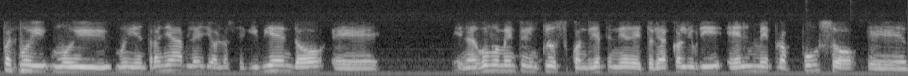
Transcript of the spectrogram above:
pues muy muy muy entrañable yo lo seguí viendo eh, en algún momento incluso cuando ya tenía editorial Colibrí él me propuso eh,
